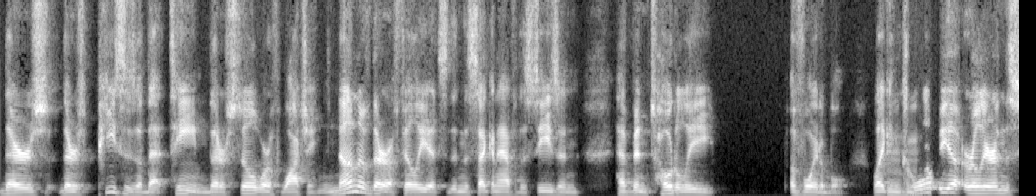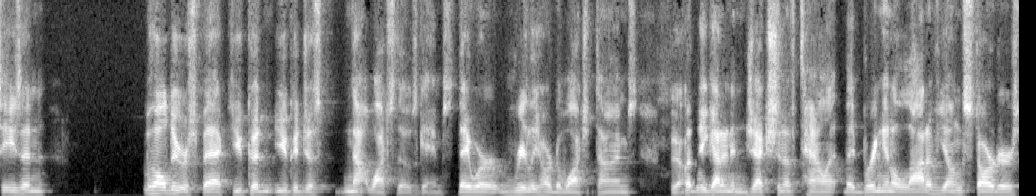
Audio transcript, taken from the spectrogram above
there's there's pieces of that team that are still worth watching. None of their affiliates in the second half of the season have been totally avoidable. Like Mhm. Columbia earlier in the season, with all due respect, you could you could just not watch those games. They were really hard to watch at times. Yeah. but they got an injection of talent. They bring in a lot of young starters.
